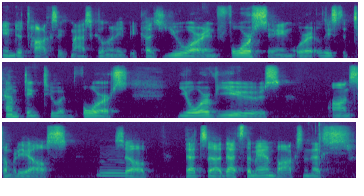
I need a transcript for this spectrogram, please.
into toxic masculinity because you are enforcing or at least attempting to enforce your views on somebody else. Mm. So that's uh, that's the man box, and that's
